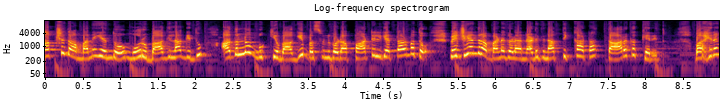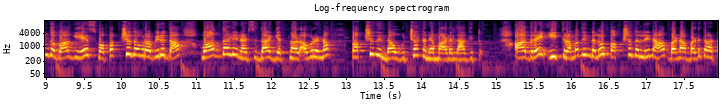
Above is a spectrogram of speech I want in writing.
ಪಕ್ಷದ ಮನೆಯೆಂದು ಮೂರು ಬಾಗಿಲಾಗಿದ್ದು, ಅದರಲ್ಲೂ ಮುಖ್ಯವಾಗಿ ಬಸವನಗೌಡ ಪಾಟೀಲ್ ಗೆತ್ತಾಳ್ ಮತ್ತು ವಿಜಯೇಂದ್ರ ಬಣಗಳ ನಡುವಿನ ತಿಕ್ಕಾಟ ತಾರಕಕ್ಕೇರಿತು ಬಹಿರಂಗವಾಗಿಯೇ ಸ್ವಪಕ್ಷದವರ ವಿರುದ್ಧ ವಾಗ್ದಾಳಿ ನಡೆಸಿದ ಯತ್ನಾಳ್ ಅವರನ್ನು ಪಕ್ಷದಿಂದ ಉಚ್ಚಾಟನೆ ಮಾಡಲಾಗಿತ್ತು. ಆದರೆ ಈ ಕ್ರಮದಿಂದಲೂ ಪಕ್ಷದಲ್ಲಿನ ಬಣ ಬಡಿದಾಟ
